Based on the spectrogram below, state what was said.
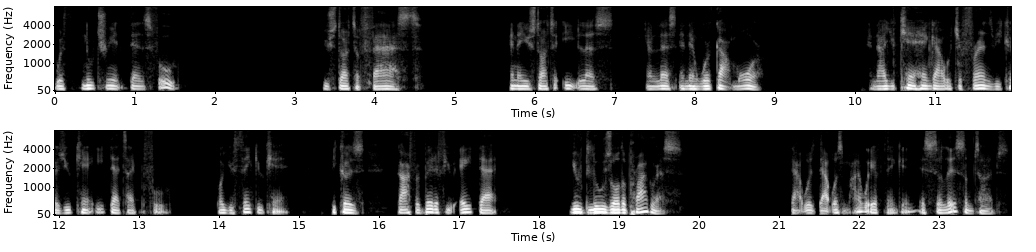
with nutrient dense food. You start to fast and then you start to eat less and less and then work out more. And now you can't hang out with your friends because you can't eat that type of food. But you think you can. Because God forbid if you ate that, you'd lose all the progress. That was that was my way of thinking. It still is sometimes.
